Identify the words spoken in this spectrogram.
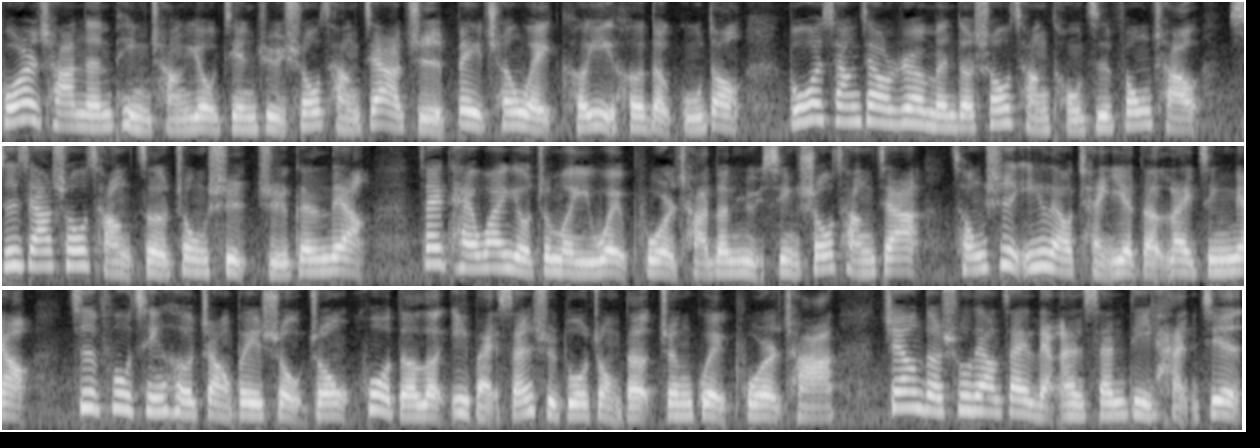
普洱茶能品尝又兼具收藏价值，被称为可以喝的古董。不过，相较热门的收藏投资风潮，私家收藏则重视值跟量。在台湾有这么一位普洱茶的女性收藏家，从事医疗产业的赖金妙，自父亲和长辈手中获得了一百三十多种的珍贵普洱茶，这样的数量在两岸三地罕见。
